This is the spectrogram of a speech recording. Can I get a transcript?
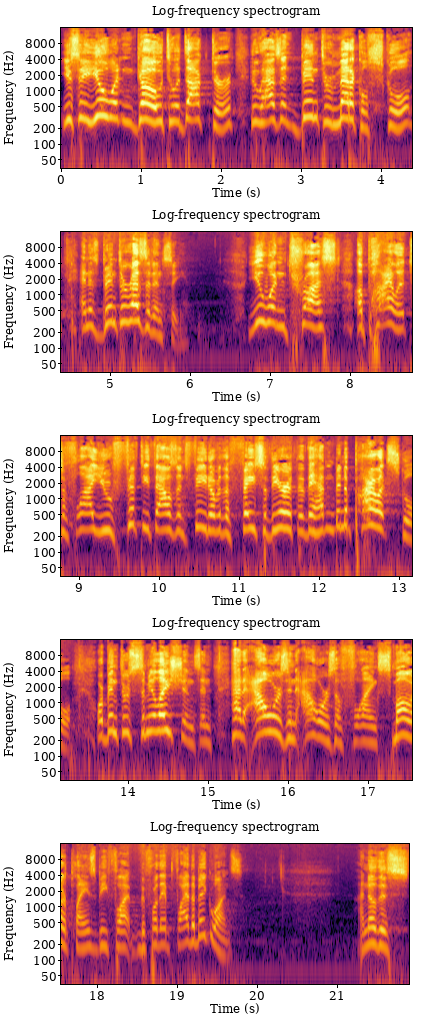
You see, you wouldn't go to a doctor who hasn't been through medical school and has been through residency. You wouldn't trust a pilot to fly you 50,000 feet over the face of the earth if they hadn't been to pilot school or been through simulations and had hours and hours of flying smaller planes before they fly the big ones. I know this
